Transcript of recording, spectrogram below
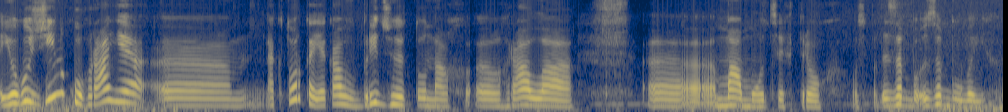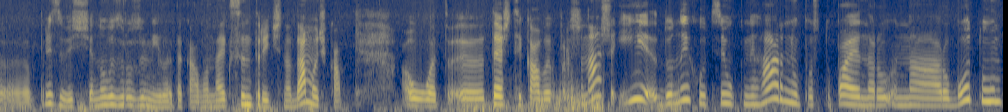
Його жінку грає е, акторка, яка в Бріджертонах грала е, маму цих трьох. Господи, забула їх е, прізвище. Ну, ви зрозуміли, така вона ексцентрична дамочка. От, е, теж цікавий персонаж. І до них у цю книгарню поступає на, роботу е,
